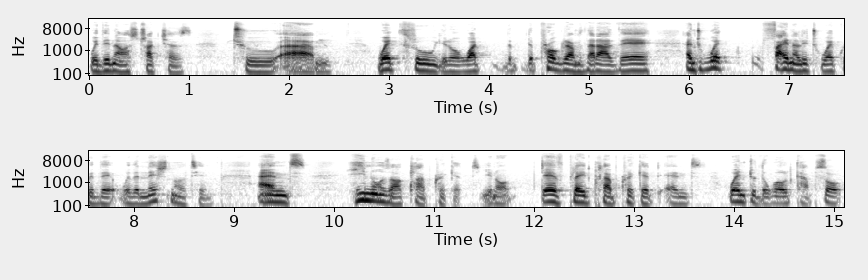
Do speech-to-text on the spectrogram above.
within our structures to um, work through, you know, what the, the, programs that are there and to work finally to work with the with the national team. And he knows our club cricket. You know, Dave played club cricket and went to the World Cup. So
